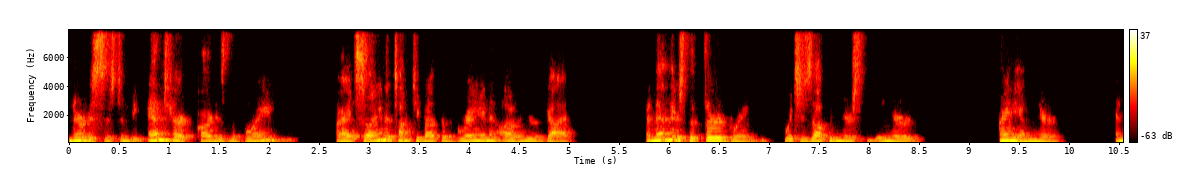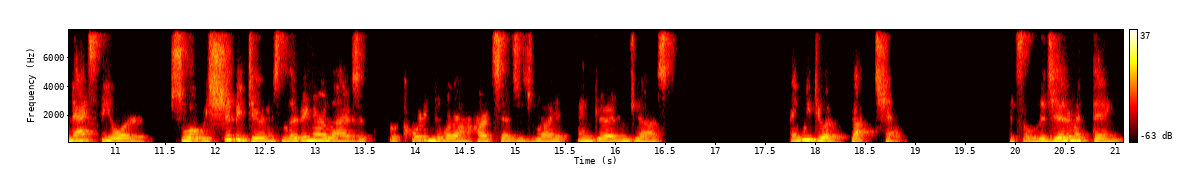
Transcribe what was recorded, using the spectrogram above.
nervous system. The enteric part is the brain, right? So I'm going to talk to you about the brain of your gut. And then there's the third brain, which is up in your, in your cranium here. And that's the order. So what we should be doing is living our lives according to what our heart says is right and good and just. Then we do a gut check. It's a legitimate thing.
